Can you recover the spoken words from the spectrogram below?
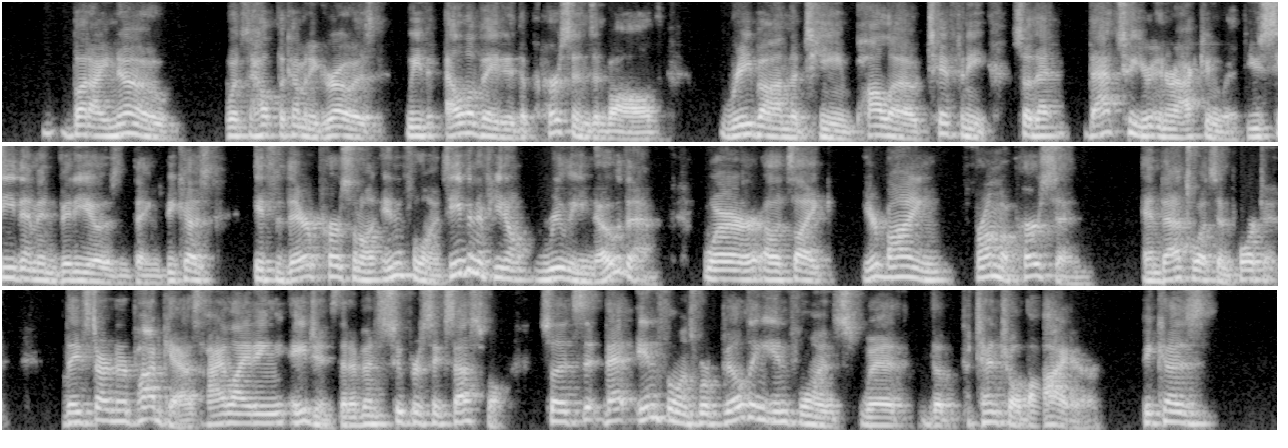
But I know what's helped the company grow is we've elevated the persons involved Reba on the team, Paulo, Tiffany, so that that's who you're interacting with. You see them in videos and things because it's their personal influence, even if you don't really know them, where it's like you're buying from a person and that's what's important. They've started a podcast highlighting agents that have been super successful. So it's that influence. We're building influence with the potential buyer because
